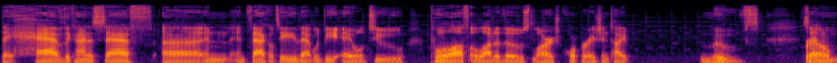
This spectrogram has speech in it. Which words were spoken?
They have the kind of staff uh, and and faculty that would be able to pull off a lot of those large corporation type moves. So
